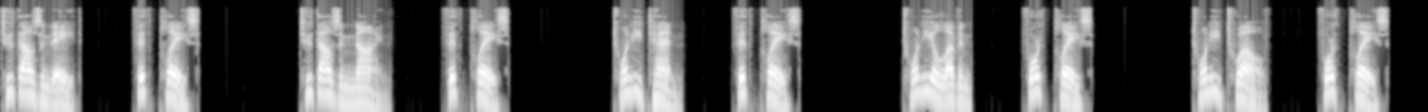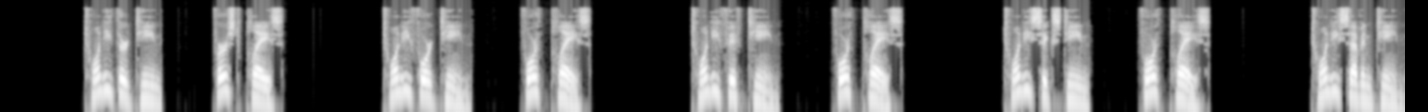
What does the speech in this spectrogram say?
2008 5th place 2009 5th place 2010 5th place 2011 4th place 2012 4th place 2013 first place 2014 4th place 2015 4th place 2016 4th place 2017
